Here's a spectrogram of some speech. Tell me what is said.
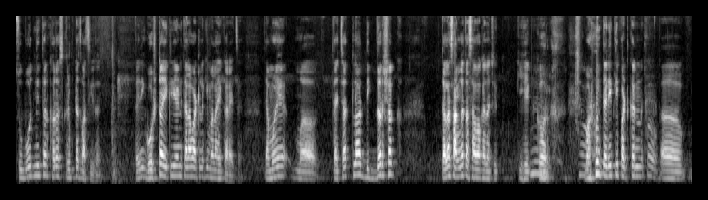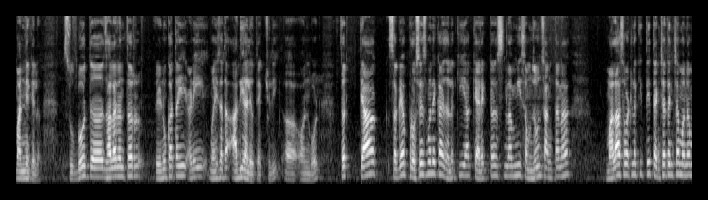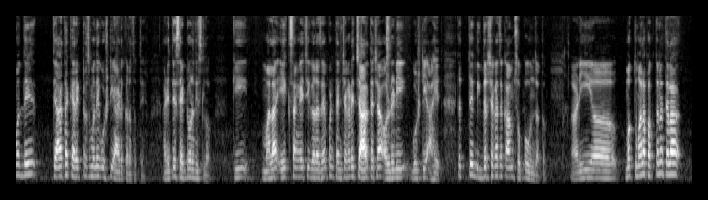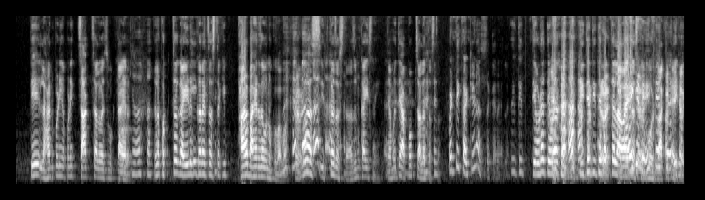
सुबोधनी तर खरं स्क्रिप्टच वाचली नाही. त्यांनी गोष्ट ऐकली आणि त्याला वाटलं की मला हे करायचं आहे त्यामुळे म, त्याच्यातला दिग्दर्शक त्याला सांगत असावा कदाचित की हे कर. म्हणून त्यांनी ती पटकन अ, मान्य केलं. सुबोध झाल्यानंतर रेणुकाताई आणि महेशदादा आधी आले होते ॲक्च्युली ऑन बोर्ड तर त्या सगळ्या प्रोसेसमध्ये काय झालं की या कॅरेक्टर्सला मी समजावून सांगताना मला असं वाटलं की ते त्यांच्या त्यांच्या मनामध्ये त्या त्या कॅरेक्टर्समध्ये गोष्टी ॲड करत होते. आणि ते सेटवर दिसलं की मला एक सांगायची गरज आहे पण त्यांच्याकडे चार त्याच्या ऑलरेडी गोष्टी आहेत. तर ते दिग्दर्शकाचं काम सोपं होऊन जातं. आणि मग तुम्हाला फक्त ना त्याला ते लहानपणी आपण एक चाक चालवायचं बघ टायर. त्याला फक्त गाईड करायचं असतं की फार बाहेर जाऊ नको बाबा. बस इतकंच असतं. अजून काहीच नाही. त्यामुळे ते आपोआप चालत असतं. पण ते कठीण असतं करायला. ते- ते- तेवढं तेवढं तिथे तिथे फक्त लावायचं असतं बोट बाकी काही. नाही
